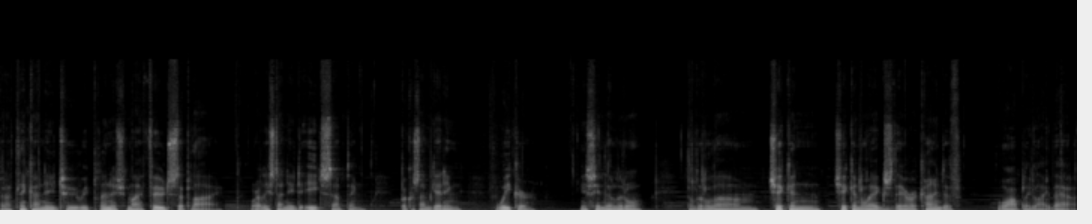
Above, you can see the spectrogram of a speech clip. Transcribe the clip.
but I think I need to replenish my food supply, or at least I need to eat something, because I'm getting weaker. You see the little, the little um, chicken chicken legs there are kind of wobbly like that.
